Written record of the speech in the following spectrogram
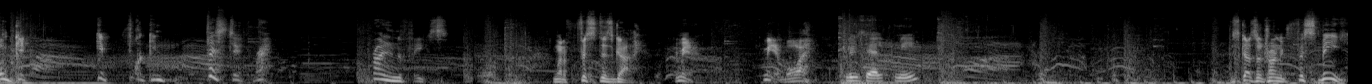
Oh, get, get fucking fisted, right, right in the face. I'm gonna fist this guy. Come here, come here, boy. Please help me. These guys are trying to fist me.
